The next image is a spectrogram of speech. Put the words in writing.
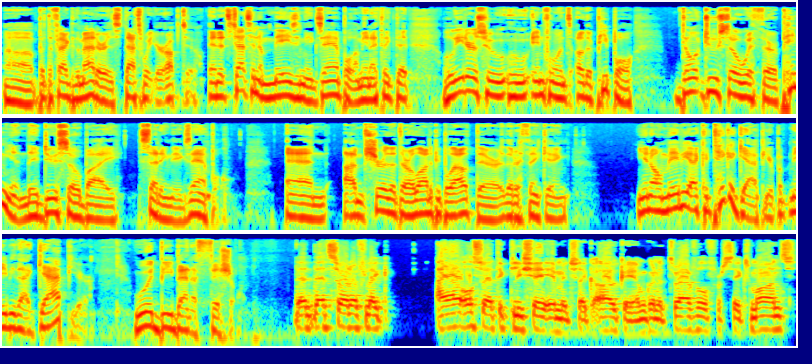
Uh, but the fact of the matter is, that's what you're up to, and it's that's an amazing example. I mean, I think that leaders who who influence other people don't do so with their opinion; they do so by setting the example. And I'm sure that there are a lot of people out there that are thinking, you know, maybe I could take a gap year, but maybe that gap year would be beneficial that that's sort of like I also had the cliche image like, oh, okay, I'm going to travel for six months,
